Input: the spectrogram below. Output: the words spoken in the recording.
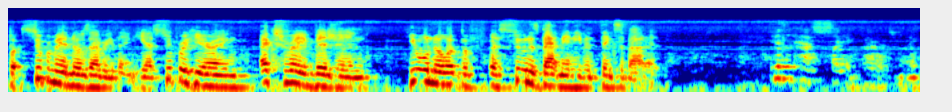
But Superman knows everything. He has super hearing, X-ray vision. He will know it bef- as soon as Batman even thinks about it. He doesn't have psychic powers, man.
